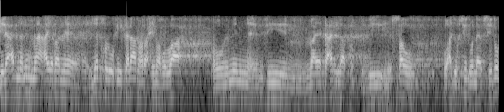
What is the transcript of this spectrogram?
إلى أن مما أيضا يدخل في كلامه رحمه الله ومن في ما يتعلق بالصوم وهل يفسده ولا يفسده.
